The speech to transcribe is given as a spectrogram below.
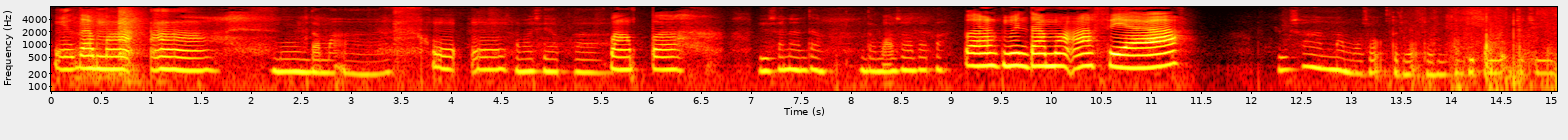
minta maaf. Kamu minta maaf sama siapa? Papa. Bisa nantang minta maaf sama Papa. Pa, minta maaf ya. Yusana mau sok teriak dari tadi peluk dicium.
